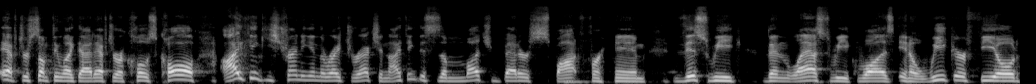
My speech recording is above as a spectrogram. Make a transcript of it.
after something like that, after a close call. I think he's trending in the right direction. I think this is a much better spot for him this week than last week was in a weaker field.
